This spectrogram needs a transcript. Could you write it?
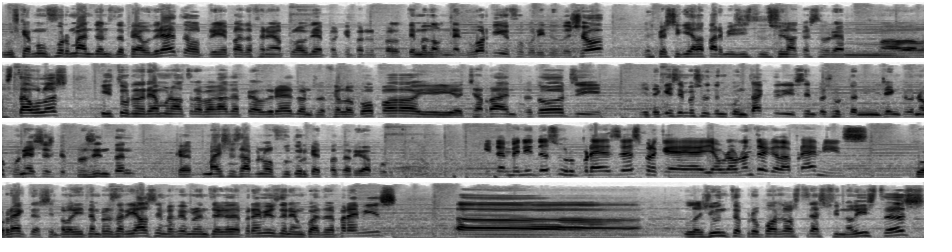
Busquem un format doncs, de peu dret, el primer pla de farem el peu dret perquè per, per el tema del networking, afavorir tot això, després sí que hi ha la part més institucional que sabrem a les taules, i tornarem una altra vegada a peu dret doncs, a fer la copa i a xerrar entre tots, i, i d'aquí sempre surten contactes i sempre surten gent que no coneixes, que et presenten, que mai se sap en el futur què et pot arribar a portar. No? I també nit de sorpreses perquè hi haurà una entrega de premis. Correcte, sempre a la nit empresarial sempre fem una entrega de premis, donem quatre premis. Uh, la Junta proposa els tres finalistes,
